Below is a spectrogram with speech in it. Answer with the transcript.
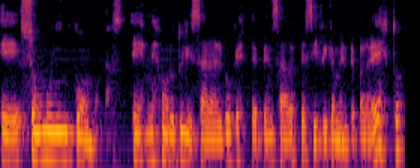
eh, son muy incómodas. Es mejor utilizar algo que esté pensado específicamente para esto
